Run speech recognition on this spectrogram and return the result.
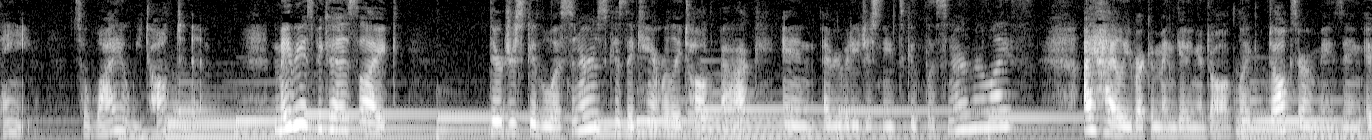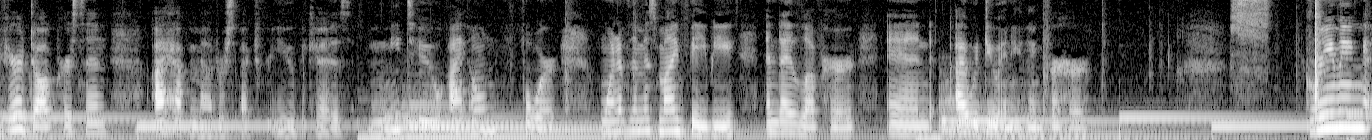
saying. So why do we talk to them? Maybe it's because like they're just good listeners because they can't really talk back and everybody just needs a good listener in their life. I highly recommend getting a dog. Like, dogs are amazing. If you're a dog person, I have mad respect for you because me too. I own four. One of them is my baby, and I love her, and I would do anything for her. Screaming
